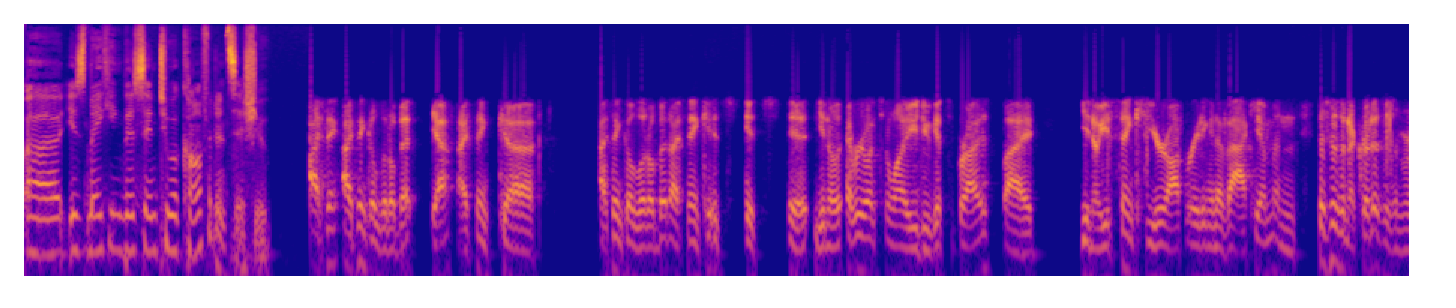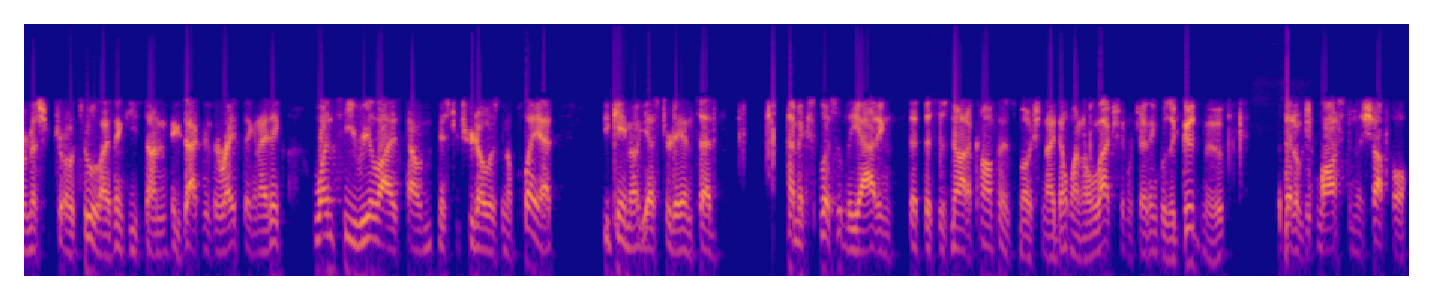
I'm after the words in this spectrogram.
uh, is making this into a confidence issue? I think I think a little bit. Yeah, I think uh, I think a little bit. I think it's it's it, you know every once in a while you do get surprised by you know you think you're operating in a vacuum, and this isn't a criticism of Mr. O'Toole. I think he's done exactly the right thing, and I think once he realized how Mr. Trudeau was going to play it, he came out yesterday and said, I'm explicitly adding that this is not a confidence motion. I don't want an election, which I think was a good move, that'll get lost in the shuffle.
